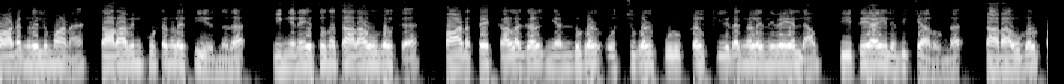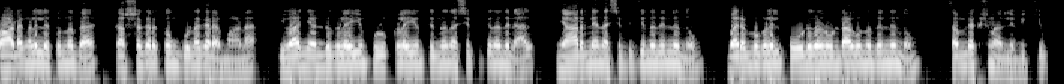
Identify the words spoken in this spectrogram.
പാടങ്ങളിലുമാണ് താറാവിൻ കൂട്ടങ്ങൾ എത്തിയിരുന്നത്. ഇങ്ങനെ എത്തുന്ന താറാവുകൾക്ക് പാടത്തെ കളകൾ ഞണ്ടുകൾ ഒച്ചുകൾ പുഴുക്കൾ കീടങ്ങൾ എന്നിവയെല്ലാം തീറ്റയായി ലഭിക്കാറുണ്ട്. താറാവുകൾ പാടങ്ങളിൽ എത്തുന്നത് കർഷകർക്കും ഗുണകരമാണ്. ഇവ ഞണ്ടുകളെയും പുഴുക്കളെയും തിന്നു നശിപ്പിക്കുന്നതിനാൽ ഞാറിനെ നശിപ്പിക്കുന്നതിൽ നിന്നും വരമ്പുകളിൽ പോടുകൾ ഉണ്ടാകുന്നതിൽ നിന്നും സംരക്ഷണം ലഭിക്കും.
